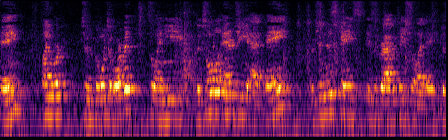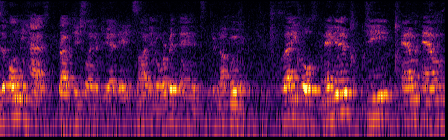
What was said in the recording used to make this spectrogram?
A, find work to go into orbit. So I need the total energy at A, which in this case is the gravitational at A, because it only has gravitational energy at A. It's not in orbit and it's not moving. So that equals negative G M M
